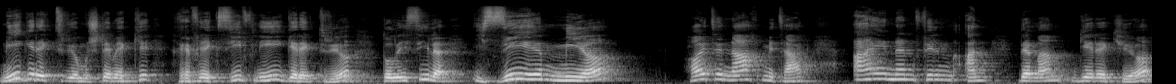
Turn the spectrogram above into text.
neyi gerektiriyormuş demek ki? Refleksifliği gerektiriyor. Dolayısıyla ich sehe mir heute Nachmittag einen Film an demem gerekiyor.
